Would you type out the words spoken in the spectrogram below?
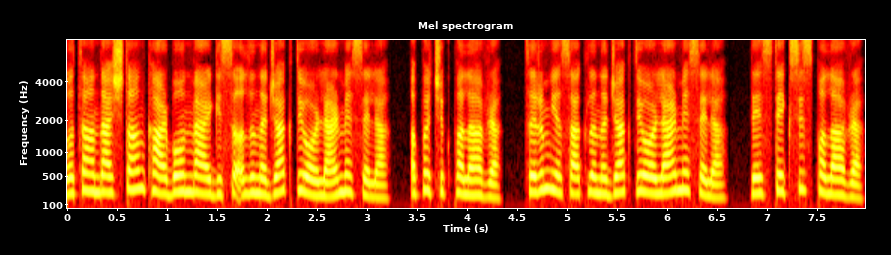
Vatandaştan karbon vergisi alınacak diyorlar mesela. Apaçık palavra. Tarım yasaklanacak diyorlar mesela. Desteksiz palavra.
